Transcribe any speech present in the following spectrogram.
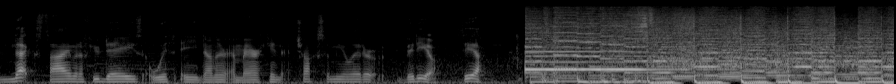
next time in a few days with another American Truck Simulator video. See ya.《そうなるほど》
